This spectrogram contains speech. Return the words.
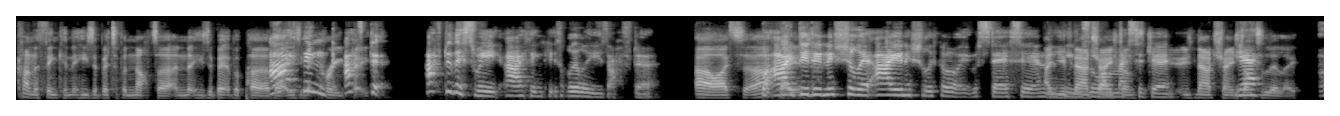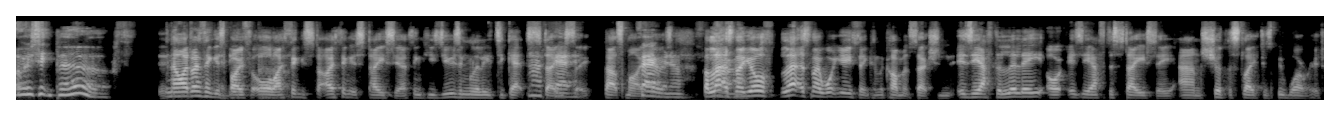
kind of thinking that he's a bit of a nutter and that he's a bit of a pervert. I he's think after after this week, I think it's Lily's after. Oh, I see. Okay. But I did initially. I initially thought it was Stacey, and, and you've now changed messaging. On, he's now changed yeah. on to Lily, or is it both? Uh, no, I don't think it's both at all. I think it's I think it's Stacey. I think he's using Lily to get to okay. Stacey. That's my fair guess. enough. But let all us know your let us know what you think in the comment section. Is he after Lily or is he after Stacey? And should the Slaters be worried?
